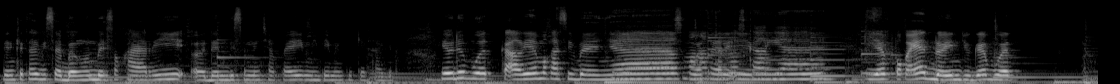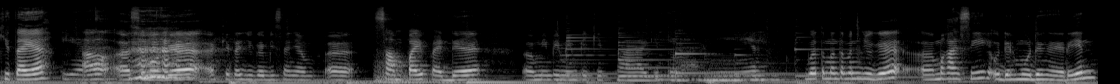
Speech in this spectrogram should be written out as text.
Dan kita bisa bangun besok hari eh, dan bisa mencapai mimpi-mimpi kita gitu. Ya udah buat Kak Alia makasih banyak Iya, buat hari ini. Iya pokoknya doain juga buat kita ya. Iya. Al, eh, semoga kita juga bisa nyam- eh, sampai pada eh, mimpi-mimpi kita gitu. Iya, Amin. Buat teman-teman juga eh, makasih udah mau dengerin.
